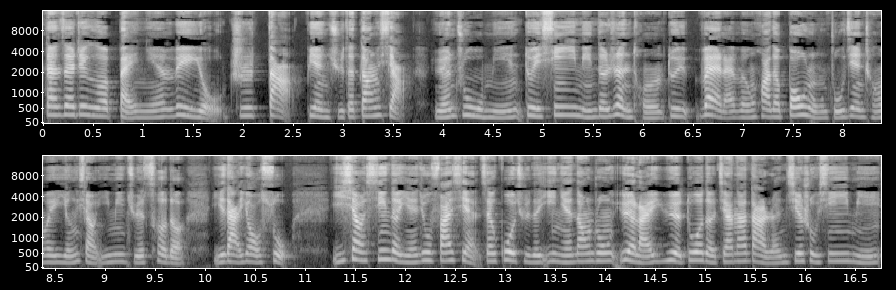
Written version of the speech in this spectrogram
但在这个百年未有之大变局的当下，原住民对新移民的认同、对外来文化的包容，逐渐成为影响移民决策的一大要素。一项新的研究发现，在过去的一年当中，越来越多的加拿大人接受新移民。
